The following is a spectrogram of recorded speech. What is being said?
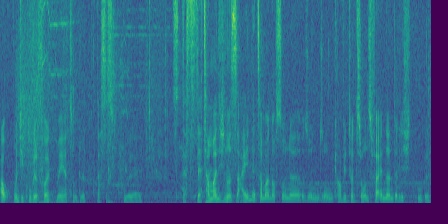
Au, und die Kugel folgt mir ja zum Glück. Das ist cool, ey. Das, jetzt haben wir nicht nur sein, jetzt haben wir noch so eine so, ein, so eine gravitationsverändernde Lichtkugel.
